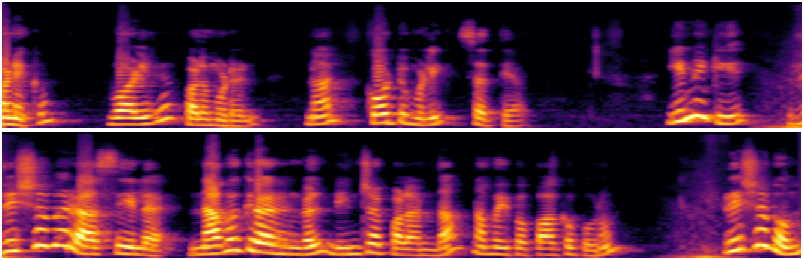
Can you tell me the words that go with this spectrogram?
வணக்கம். வாழ்க வளமுடன். நான் கோட்டுமொழி சத்யா. இன்னைக்கு ரிஷப ராசியில் நவகிரகங்கள் நின்ற பலன் தான் நம்ம இப்போ பார்க்க போகிறோம் ரிஷபம்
